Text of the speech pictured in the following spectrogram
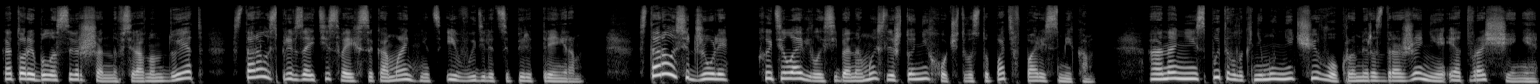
которой было совершенно все равно на дуэт, старалась превзойти своих сокомандниц и выделиться перед тренером. Старалась и Джули, хоть и ловила себя на мысли, что не хочет выступать в паре с Миком. Она не испытывала к нему ничего, кроме раздражения и отвращения,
